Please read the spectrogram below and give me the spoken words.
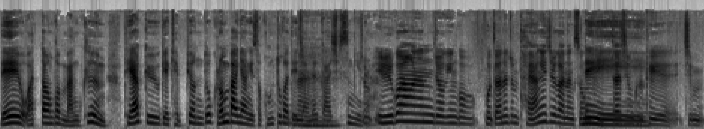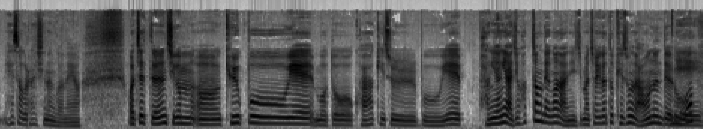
내왔던 것만큼 대학 교육의 개편도 그런 방향에서 검토가 되지 네. 않을까 싶습니다. 싶습니다. 좀 일관적인 것보다는 좀 다양해질 가능성도 네. 있다. 지금 그렇게 지금 해석을 하시는 거네요. 어쨌든 지금 어 교육부의 뭐 또 과학기술부의 방향이 아직 확정된 건 아니지만 저희가 또 계속 나오는 대로 네.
